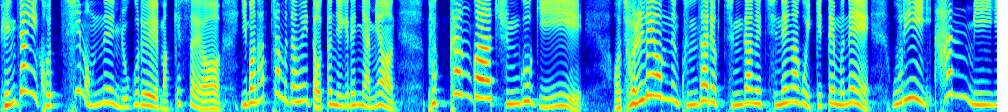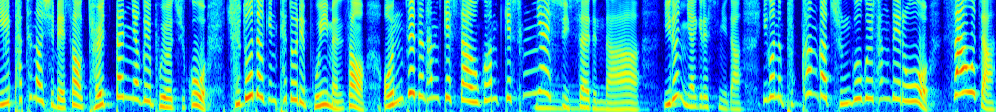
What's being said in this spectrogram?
굉장히 거침없는 요구를 막 했어요. 이번 합참 의장 회의 때 어떤 얘기를 했냐면 북한과 중국이 어, 전례 없는 군사력 증강을 진행하고 있기 때문에 우리 한미일 파트너십에서 결단력을 보여주고 주도적인 태도를 보이면서 언제든 함께 싸우고 함께 승리할 수 있어야 된다. 이런 이야기를 했습니다. 이거는 북한과 중국을 상대로 싸우자.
